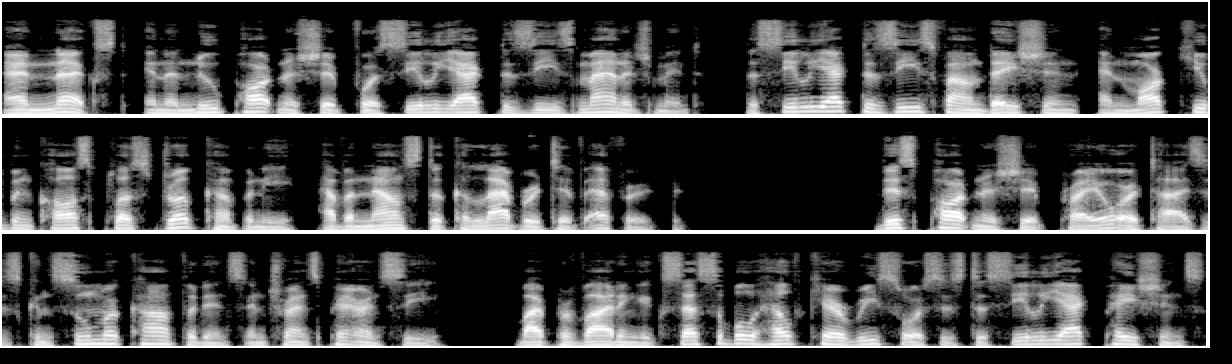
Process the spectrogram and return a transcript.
And next, in a new partnership for celiac disease management, the Celiac Disease Foundation and Mark Cuban Cost Plus Drug Company have announced a collaborative effort. This partnership prioritizes consumer confidence and transparency by providing accessible healthcare resources to celiac patients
